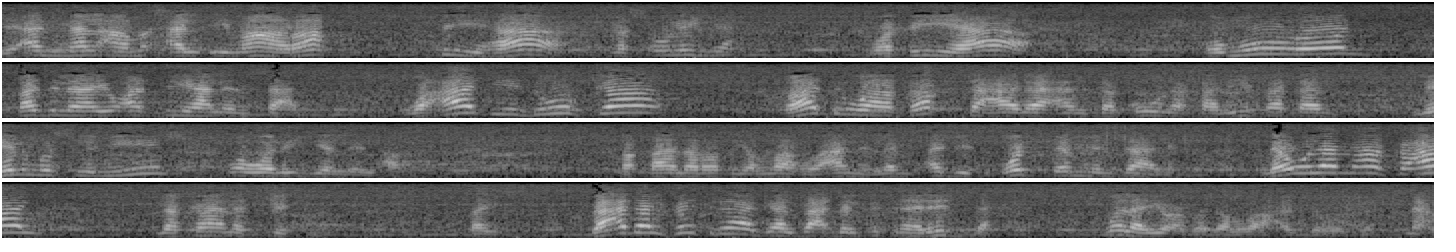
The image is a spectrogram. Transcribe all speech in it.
لأن الإمارة فيها مسؤولية وفيها أمور قد لا يؤديها الإنسان. وأجدك قد وافقت على أن تكون خليفة للمسلمين ووليا للأرض. فقال رضي الله عنه لم أجد بدا من ذلك. لو لم أفعل لكانت فتنة. طيب بعد الفتنة؟ قال بعد الفتنة ردة. ولا يعبد الله عز وجل. نعم.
